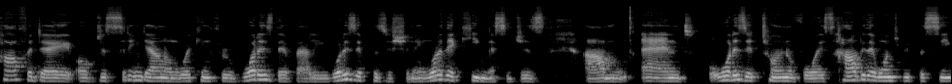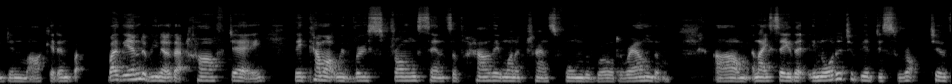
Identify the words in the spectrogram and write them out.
half a day of just sitting down and working through what is their value, what is their positioning, what are their key messages, um, and what is their tone of voice, how do they want to be perceived in market, and by the end of you know that half day, they come up with a very strong sense of how they want to transform the world around them. Um, and I say that in order to be a disruptive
